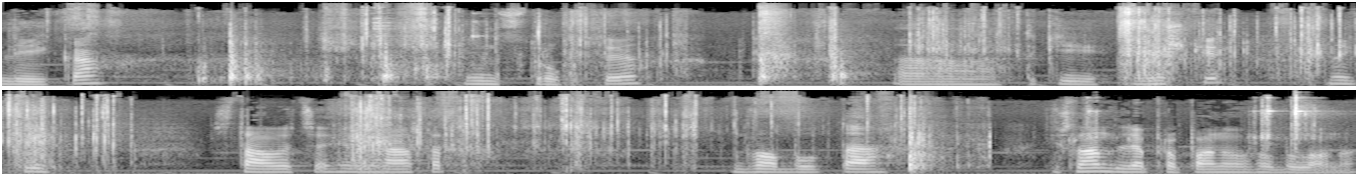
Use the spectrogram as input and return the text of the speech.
лійка, інструкція, е, такі ніжки, на які ставиться генератор, два болта і шланг для пропанового балону.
